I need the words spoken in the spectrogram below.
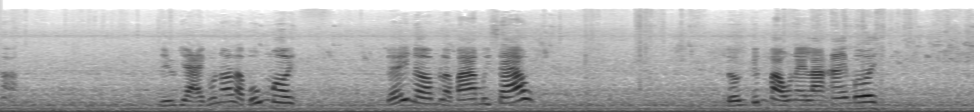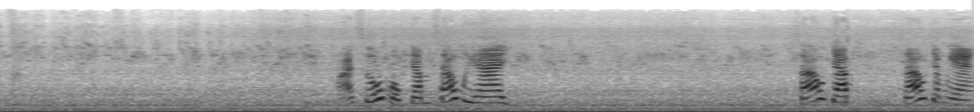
Chiều dài của nó là 40 đế nôm là 36 đường kính bầu này là 20 mã số 162 600 600 ngàn.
